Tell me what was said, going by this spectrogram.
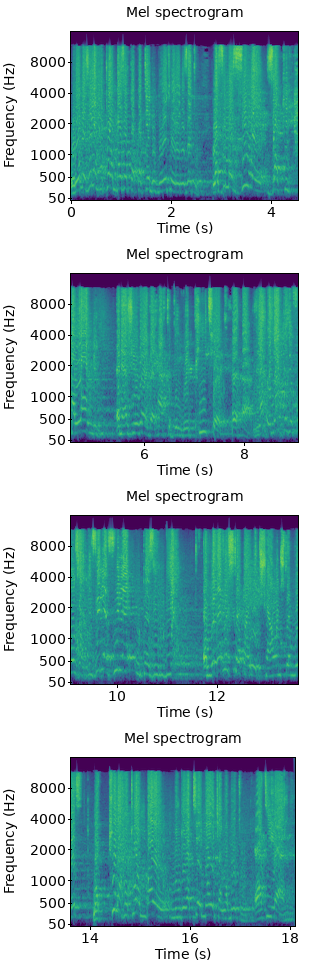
Unaona zile hatua ambazo tutapatia ndugu wetu na dada zetu lazima ziwe za kihalali, And as you learn, they have to be repeated. na unapojifunza zile zile utazirudia, and whatever step I would challenge them with, na kila ambayo at the end,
